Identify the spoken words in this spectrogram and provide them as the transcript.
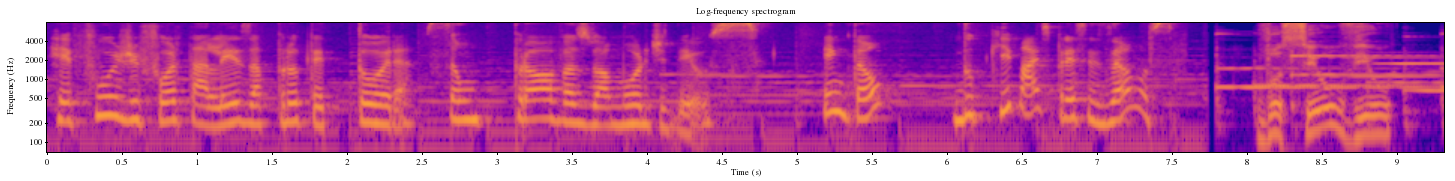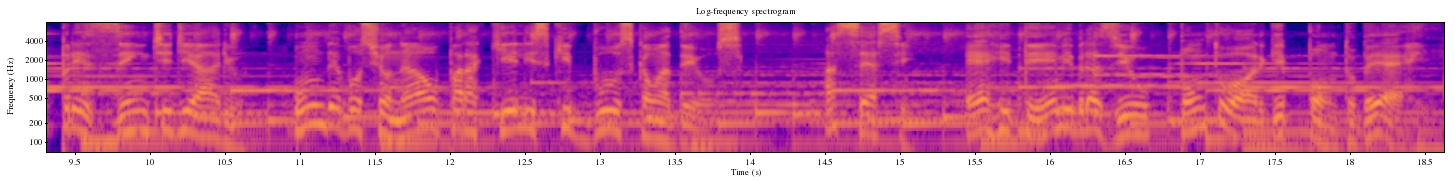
Refúgio e fortaleza protetora são provas do amor de Deus. Então, do que mais precisamos? Você ouviu Presente Diário um devocional para aqueles que buscam a Deus. Acesse rtmbrasil.org.br.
